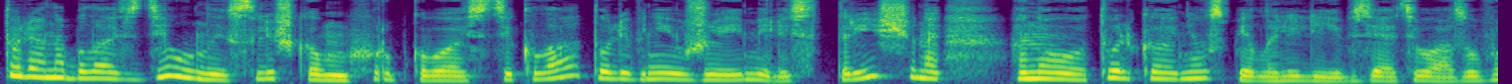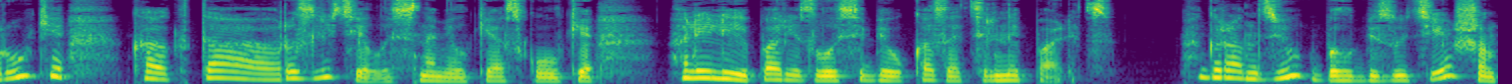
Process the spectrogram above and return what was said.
То ли она была сделана из слишком хрупкого стекла, то ли в ней уже имелись трещины, но только не успела Лили взять вазу в руки, как та разлетелась на мелкие осколки. Лили порезала себе указательный палец. Грандюк был безутешен,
